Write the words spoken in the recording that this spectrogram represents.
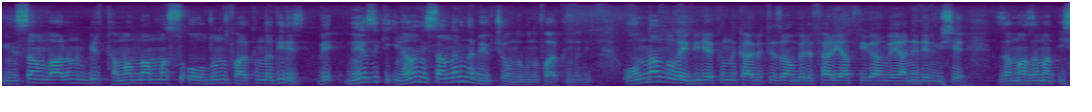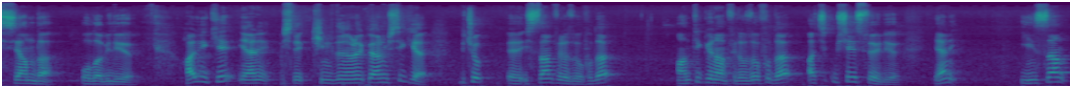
insan varlığının bir tamamlanması olduğunun farkında değiliz. Ve ne yazık ki inanan insanların da büyük çoğunluğu bunun farkında değil. Ondan dolayı bir yakınını kaybettiği zaman böyle feryat figan veya ne diyelim işte zaman zaman isyan da olabiliyor. Halbuki yani işte Kindi'den örnek vermiştik ya birçok e, İslam filozofu da antik Yunan filozofu da açık bir şey söylüyor. Yani insan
